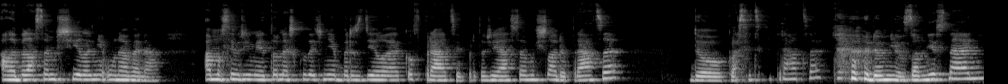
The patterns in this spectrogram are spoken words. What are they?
ale byla jsem šíleně unavená. A musím říct, mě to neskutečně brzdilo jako v práci, protože já jsem šla do práce, do klasické práce, do mého zaměstnání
